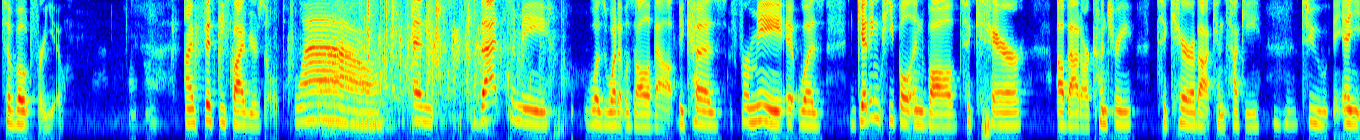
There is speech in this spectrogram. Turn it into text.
to vote for you. I'm 55 years old. Wow. And that to me was what it was all about because for me, it was getting people involved to care about our country, to care about Kentucky, to and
